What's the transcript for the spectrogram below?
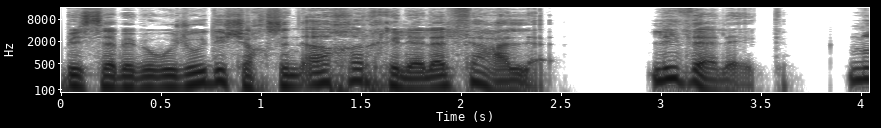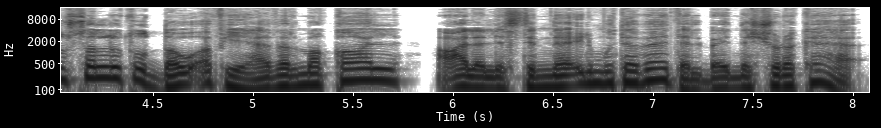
بسبب وجود شخص آخر خلال الفعل. لذلك نسلط الضوء في هذا المقال على الاستمناء المتبادل بين الشركاء.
